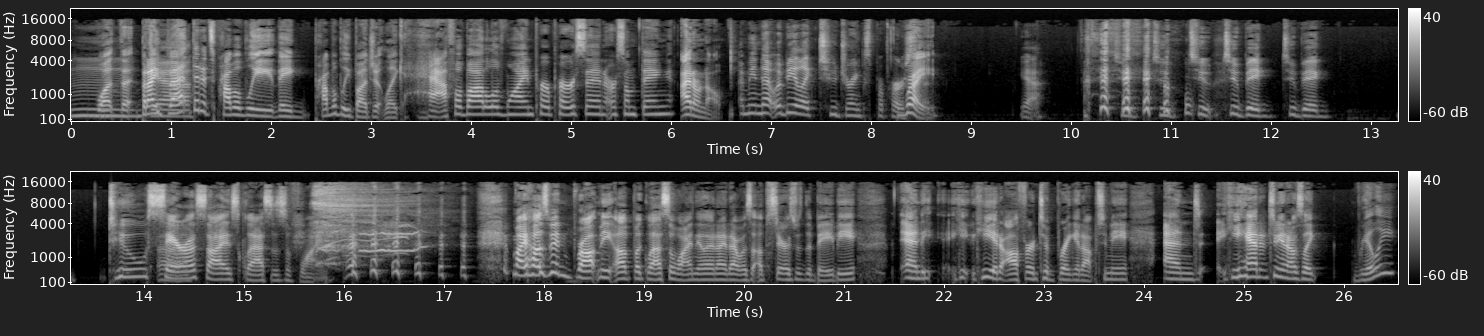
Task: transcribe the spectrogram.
mm, what the but yeah. i bet that it's probably they probably budget like half a bottle of wine per person or something i don't know i mean that would be like two drinks per person right yeah too too too too big too big two sarah sized uh. glasses of wine my husband brought me up a glass of wine the other night. I was upstairs with the baby, and he he had offered to bring it up to me, and he handed it to me, and I was like, "Really?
